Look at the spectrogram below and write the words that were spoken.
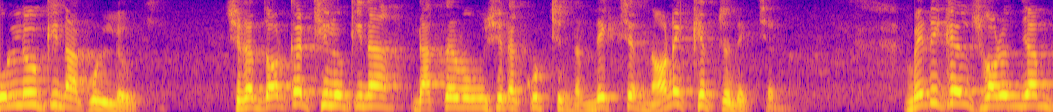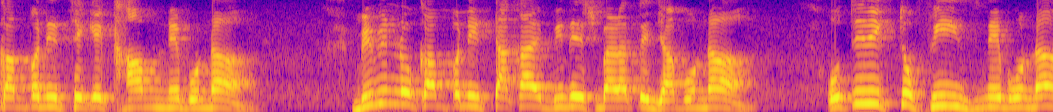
করলেও কি, না করলেও কি? সেটা দরকার ছিল কি না? ডাক্তারবাবু সেটা করছেন না, দেখছেন না, অনেক ক্ষেত্রে দেখছেন না। মেডিকেল সরঞ্জাম কোম্পানির থেকে খাম নেব না। বিভিন্ন কোম্পানির টাকায় বিদেশ বেড়াতে যাব না। অতিরিক্ত ফিজ নেব না।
